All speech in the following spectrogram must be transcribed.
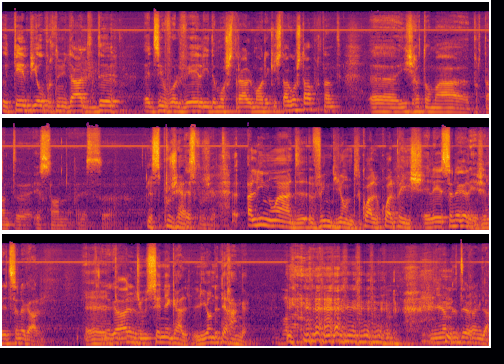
o tempo e a oportunidade de desenvolver e demonstrar o modo que está a gostar, portanto, uh, e retomar, portanto, esse ano, esse, esse projeto. Esse projeto. Ali Nuad vem de onde? Qual, qual país? Ele é senegalês, ele é de Senegal. É, Senegal. Do, do Senegal, Leão de Teranga. Milhão de Terrangá.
